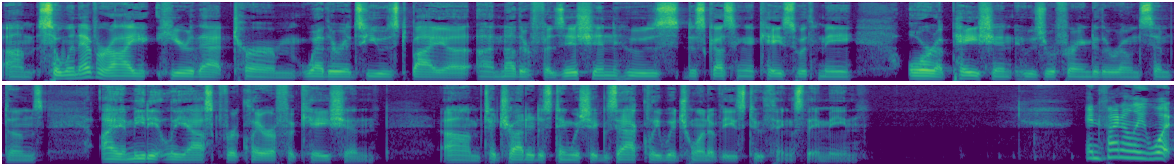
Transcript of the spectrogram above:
Um, so whenever I hear that term, whether it's used by a, another physician who's discussing a case with me or a patient who's referring to their own symptoms, I immediately ask for clarification um, to try to distinguish exactly which one of these two things they mean. And finally, what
